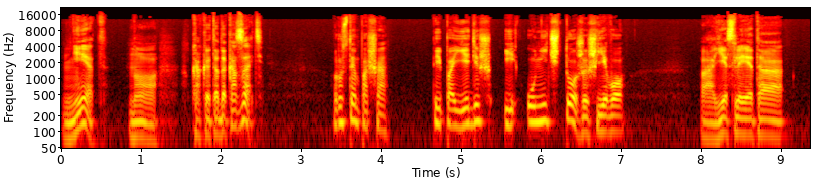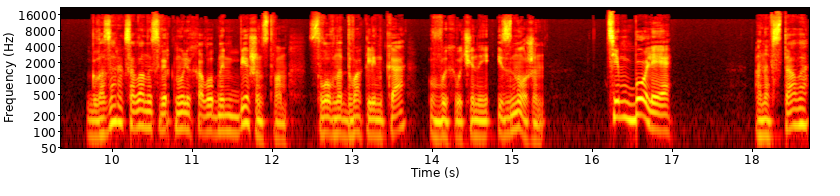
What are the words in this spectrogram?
«Нет», но как это доказать? Рустем Паша, ты поедешь и уничтожишь его. А если это... Глаза Роксоланы сверкнули холодным бешенством, словно два клинка, выхваченные из ножен. «Тем более!» Она встала,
